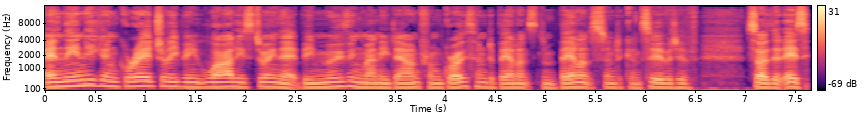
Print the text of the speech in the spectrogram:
and then he can gradually be, while he's doing that, be moving money down from growth into balanced and balanced into conservative, so that as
